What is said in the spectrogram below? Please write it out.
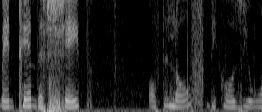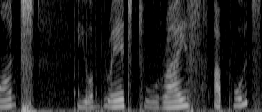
maintain the shape of the loaf because you want your bread to rise upwards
